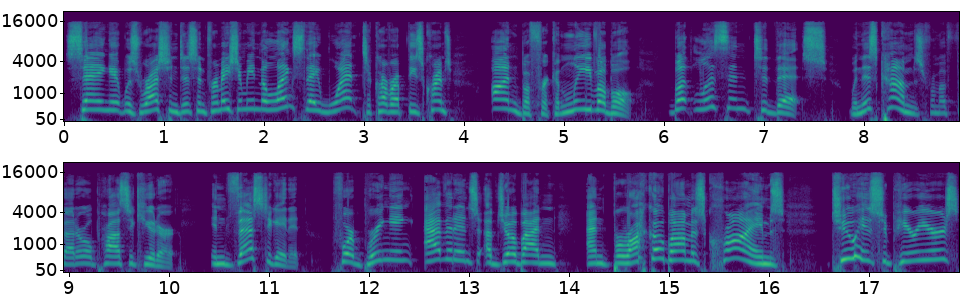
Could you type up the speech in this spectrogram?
saying it was Russian disinformation. I mean, the lengths they went to cover up these crimes, unbefrickin' But listen to this. When this comes from a federal prosecutor investigated for bringing evidence of Joe Biden and Barack Obama's crimes to his superiors,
